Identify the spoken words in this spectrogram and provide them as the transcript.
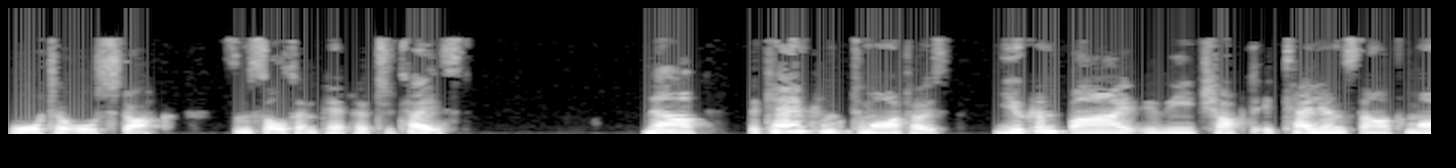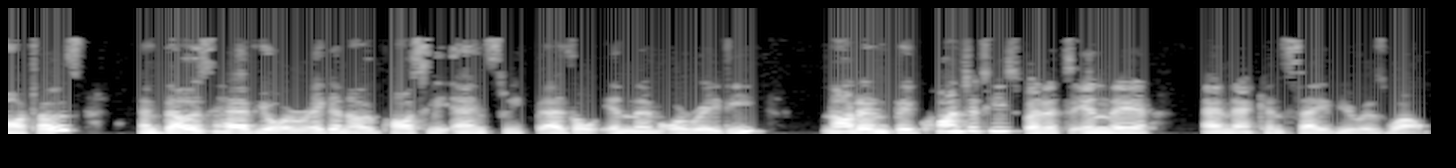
water or stock, some salt and pepper to taste. Now, the canned tomatoes, you can buy the chopped Italian style tomatoes and those have your oregano, parsley and sweet basil in them already. Not in big quantities, but it's in there and that can save you as well.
